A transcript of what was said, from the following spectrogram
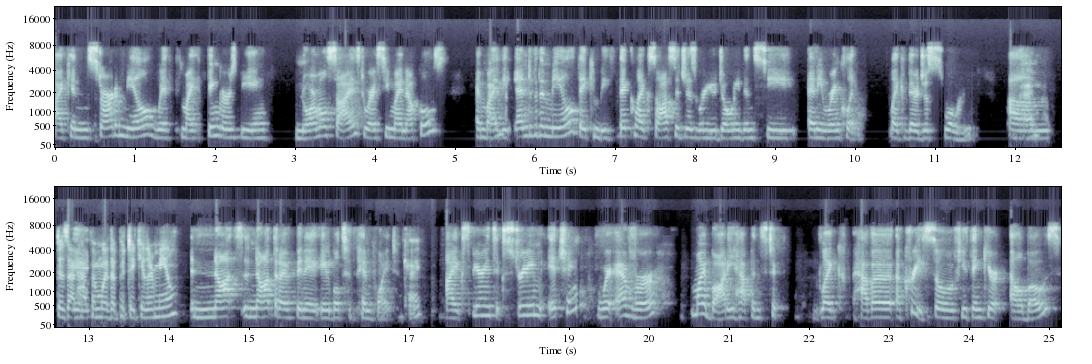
i can start a meal with my fingers being normal sized where i see my knuckles and by the end of the meal they can be thick like sausages where you don't even see any wrinkling like they're just swollen Okay. um, Does that happen with a particular meal? not not that i've been able to pinpoint Okay. I experience extreme itching wherever my body happens to like have a, a crease. So if you think your elbows,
